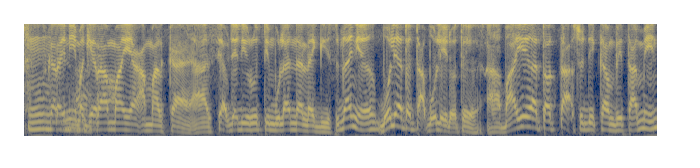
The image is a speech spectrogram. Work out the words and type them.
Hmm. Sekarang ni makin ramai yang amalkan. Uh, siap jadi rutin bulanan lagi. Sebenarnya boleh atau tak boleh doktor? Uh, bahaya atau tak suntikan vitamin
